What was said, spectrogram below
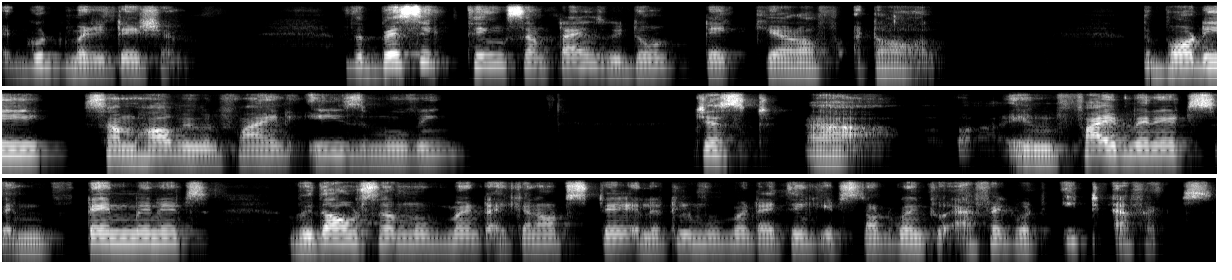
a good meditation. The basic things sometimes we don't take care of at all. The body somehow we will find is moving. Just uh, in five minutes, in 10 minutes, without some movement, I cannot stay. A little movement, I think it's not going to affect, but it affects.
